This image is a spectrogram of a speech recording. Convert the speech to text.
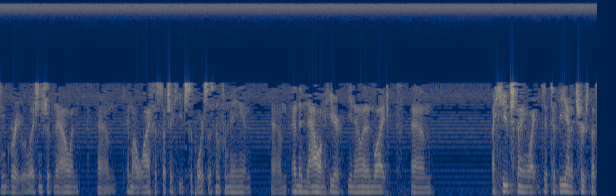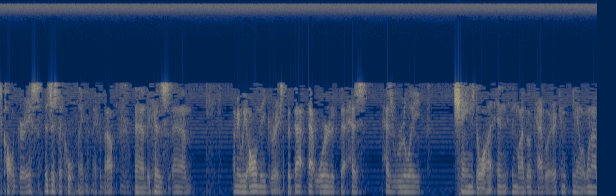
some great relationship now. And um, and my wife is such a huge support system for me and um and then now I'm here, you know, and like um a huge thing like to, to be in a church that's called grace is just a cool thing to think about mm. um because um I mean we all need grace but that that word that has has really changed a lot in in my vocabulary can you know when I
